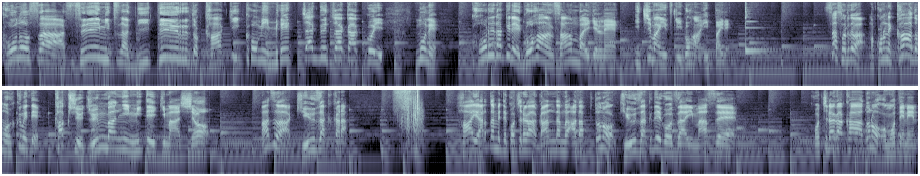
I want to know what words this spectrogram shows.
このさ精密なディテールと書き込みめちゃくちゃかっこいい。もうねこれだけでご飯3杯いけるね。1枚につきご飯1杯で。さあそれでは、まあ、このねカードも含めて各種順番に見ていきましょう。まずは旧作から。はい改めてこちらがガンダムアダプトの旧ザクでございます。こちらがカードの表面。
